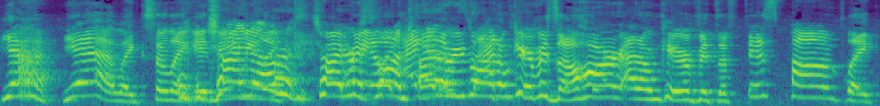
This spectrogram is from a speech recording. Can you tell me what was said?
yeah, yeah, like so, like it Try made me, to- like, try to right, respond, like, try I, to respond. I don't care if it's a heart. I don't care if it's a fist pump. Like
